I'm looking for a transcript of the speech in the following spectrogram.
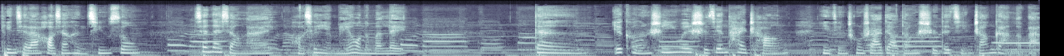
听起来好像很轻松，现在想来好像也没有那么累，但。也可能是因为时间太长，已经冲刷掉当时的紧张感了吧。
